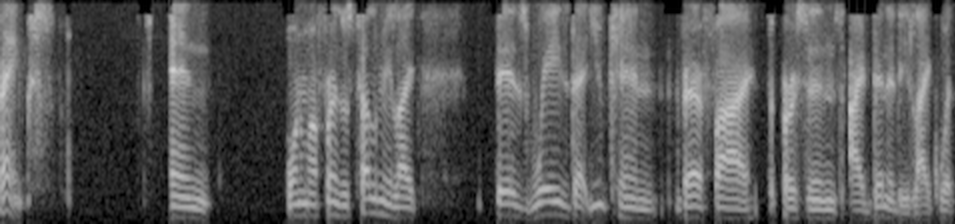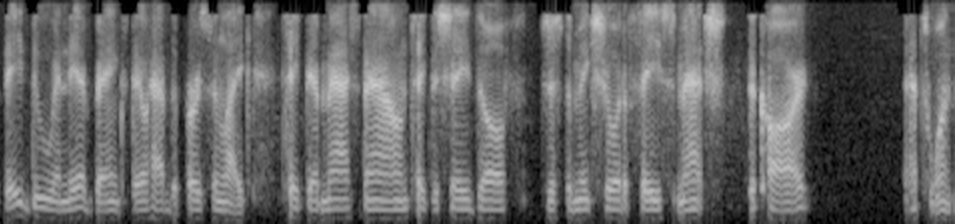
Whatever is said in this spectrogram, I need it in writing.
banks. And one of my friends was telling me like there's ways that you can verify the person's identity. Like what they do in their banks, they'll have the person like take their mask down, take the shades off just to make sure the face match the card. That's one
